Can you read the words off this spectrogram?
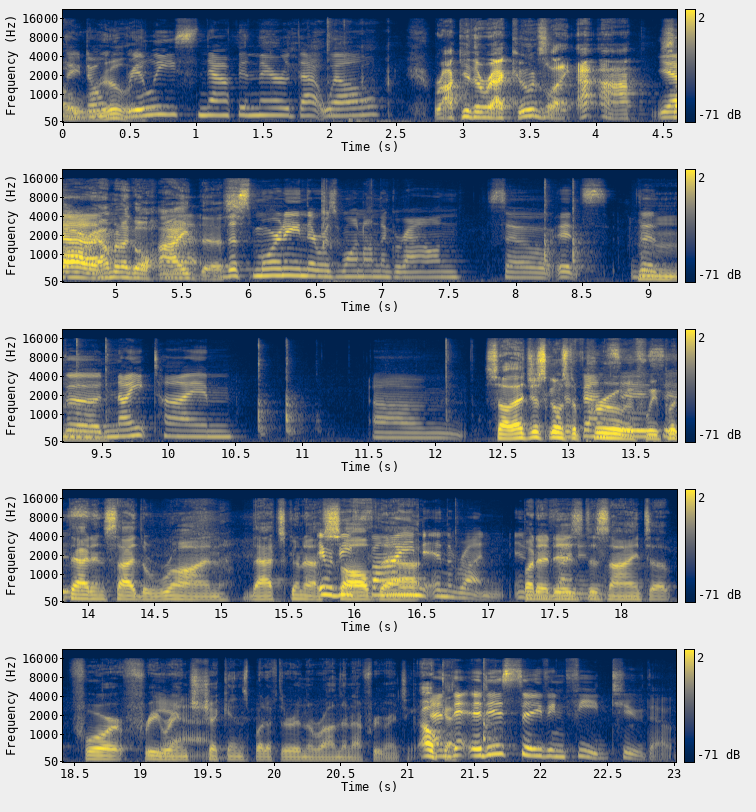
They Oh, don't really? really? snap in there that well. Rocky the raccoon's like, uh, uh Yeah. Sorry, I'm gonna go hide Yeah. this. This morning there was one on the ground, so it's the Hmm. the nighttime. Um, So that just goes to prove if we put is- that inside the run, that's gonna It would be solve fine that. in the run. But it be fine in the run. designed to for free range Yeah. chickens. But if they're in the run, they're not free ranging. And Okay. th- it is saving feed too, though.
